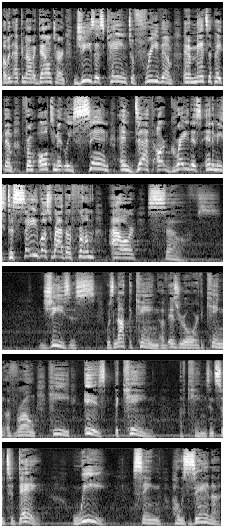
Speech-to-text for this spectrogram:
of an economic downturn. Jesus came to free them and emancipate them from ultimately sin and death, our greatest enemies, to save save us rather from ourselves. Jesus was not the king of Israel or the king of Rome. He is the king of kings. And so today, we sing Hosanna.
